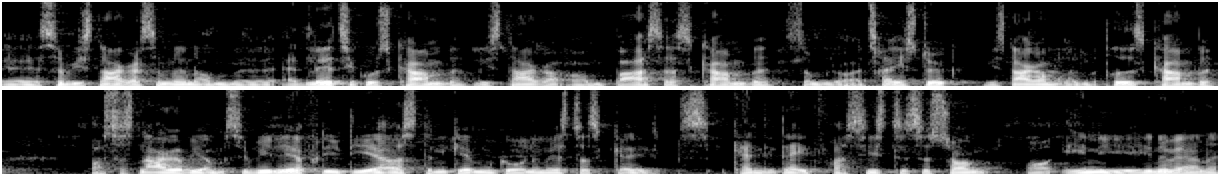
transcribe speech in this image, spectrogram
Øh, så vi snakker simpelthen om øh, Atleticos kampe, vi snakker om Barca's kampe, som jo er tre styk, vi snakker om Real Madrids kampe, og så snakker vi om Sevilla, fordi de er også den gennemgående mesterskabskandidat fra sidste sæson og ind i indeværende.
